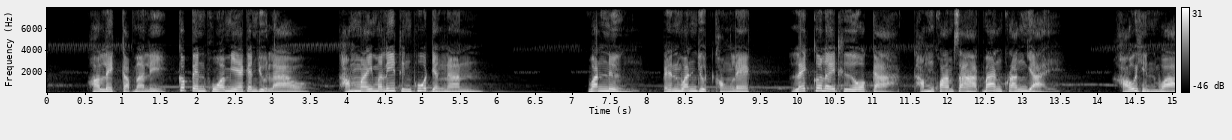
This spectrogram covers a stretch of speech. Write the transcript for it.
พ อเล็กกับมาลีก็เป็นผัวเมียกันอยู่แล้วทำไมมาลีถึงพูดอย่างนั้น วันหนึ่ง เป็นวันหยุดของเล็ก เล็กก็เลยถือโอกาสทำความสะอาดบ้านครั้งใหญ่ เขาเห็นว่า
